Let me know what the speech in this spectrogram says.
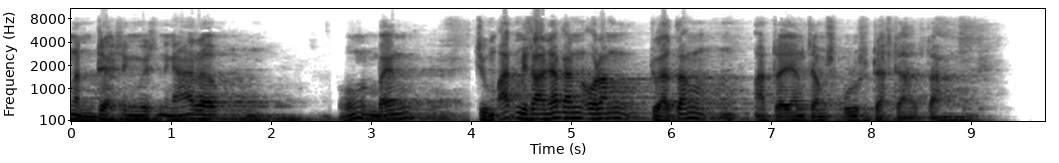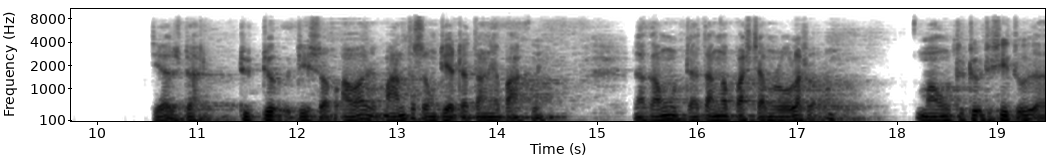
ngendeh sing wis ning oh, mbeng Jumat misalnya kan orang datang ada yang jam 10 sudah datang. Dia sudah duduk di sofa awal mantas dong dia datangnya pagi. Nah kamu datang ngepas jam rolas mau duduk di situ ya.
